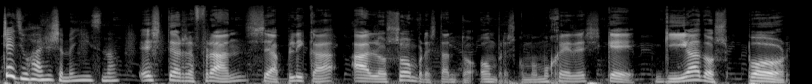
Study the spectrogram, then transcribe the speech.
这句话是什么意思呢？ Este refrán se aplica a los hombres, tanto hombres como mujeres, que, guiados por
